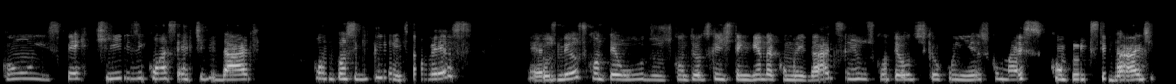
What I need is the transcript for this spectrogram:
com expertise, com assertividade, como conseguir clientes. Talvez é, os meus conteúdos, os conteúdos que a gente tem dentro da comunidade, sejam os conteúdos que eu conheço com mais complexidade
